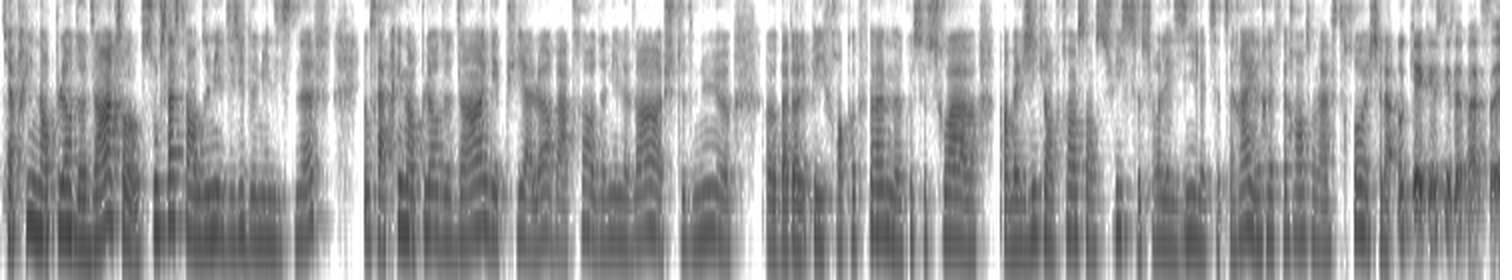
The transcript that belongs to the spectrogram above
qui a pris une ampleur de dingue. Tout ça, c'était en 2018-2019. Donc, ça a pris une ampleur de dingue. Et puis, alors, bah, après, en 2020, je suis devenue bah, dans les pays francophones, que ce soit en Belgique, en France, en Suisse, sur les îles, etc., une référence en astro. Et j'étais là, OK, qu'est-ce qui s'est passé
